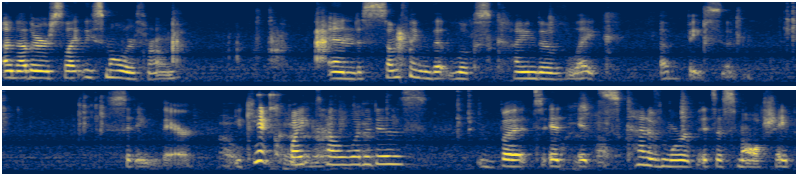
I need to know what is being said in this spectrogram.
another slightly smaller throne and something that looks kind of like a basin sitting there. Oh, You can't quite tell what it is, but it it's kind of more it's a small shape.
